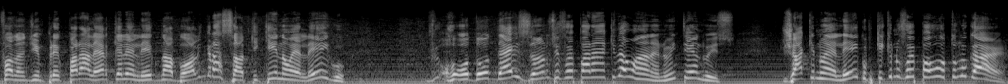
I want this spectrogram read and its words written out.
falando de emprego paralelo, que ele é leigo na bola. Engraçado que quem não é leigo rodou 10 anos e foi parar aqui da. Não entendo isso. Já que não é leigo, por que, que não foi para outro lugar?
